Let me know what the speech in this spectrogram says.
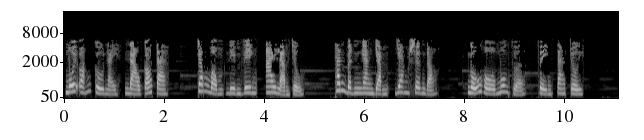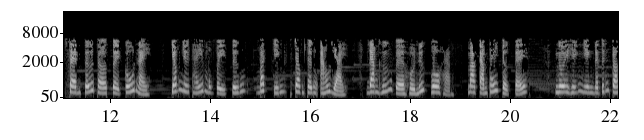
Mối oán cừu này nào có ta, trong mộng điềm viên ai làm chủ, thanh bình ngàn dặm giang sơn đỏ, ngũ hồ muôn thuở, thuyền ta trôi. Xem tứ thơ tuyệt cú này, giống như thấy một vị tướng bách chiến trong thân áo dài, đang hướng về hồ nước vô hạn, mà cảm thấy thực tế. Người hiển nhiên đã tính toán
